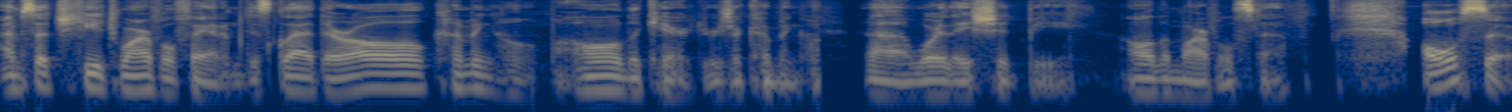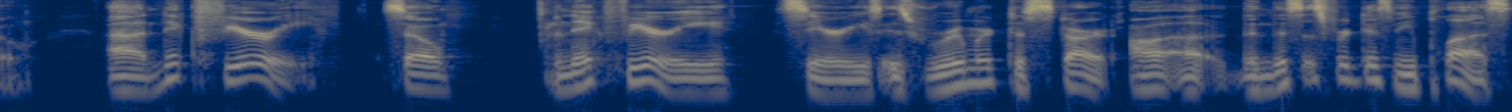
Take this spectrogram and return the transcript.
I'm such a huge Marvel fan. I'm just glad they're all coming home. All the characters are coming home uh, where they should be. All the Marvel stuff. Also, uh, Nick Fury. So, Nick Fury series is rumored to start, uh, uh, and this is for Disney Plus,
